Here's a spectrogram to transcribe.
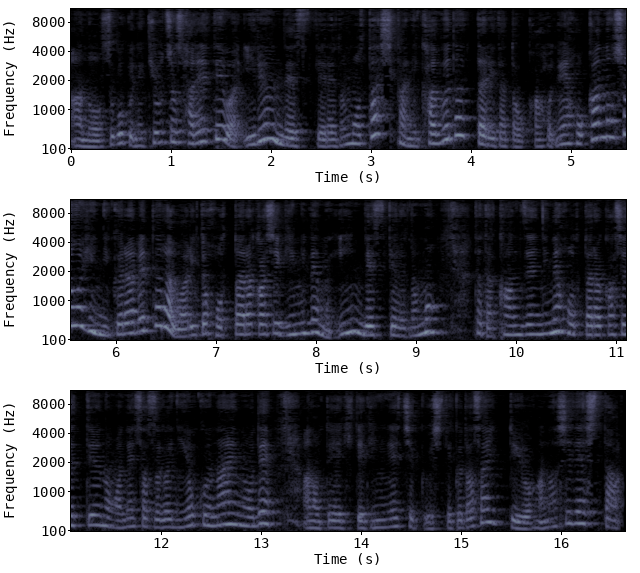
あの、すごくね、強調されてはいるんですけれども、確かに株だったりだとかね、他の商品に比べたら割とほったらかし気味でもいいんですけれども、ただ完全にね、ほったらかせっていうのはね、さすがに良くないので、あの、定期的にね、チェックしてくださいっていうお話でした。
